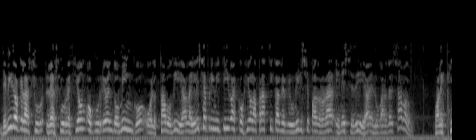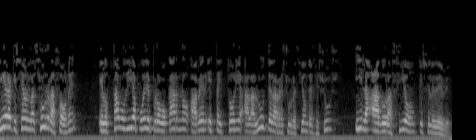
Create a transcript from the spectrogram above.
Debido a que la, resurrección ocurrió en domingo o el octavo día, la iglesia primitiva escogió la práctica de reunirse para adorar en ese día en lugar del sábado. Cualesquiera que sean sus razones, el octavo día puede provocarnos a ver esta historia a la luz de la resurrección de Jesús y la adoración que se le debe.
